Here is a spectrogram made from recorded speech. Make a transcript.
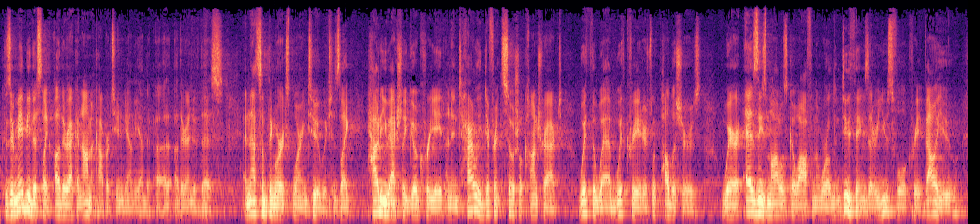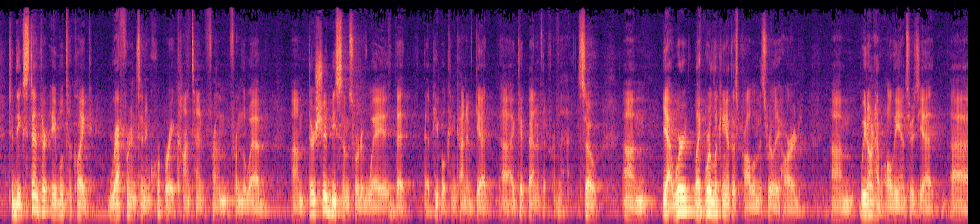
because there may be this like other economic opportunity on the other, uh, other end of this. And that's something we're exploring too which is like how do you actually go create an entirely different social contract with the web with creators with publishers where as these models go off in the world and do things that are useful create value to the extent they're able to like reference and incorporate content from from the web um, there should be some sort of way that that people can kind of get uh, get benefit from that. So yeah, we're like we're looking at this problem. It's really hard. Um, we don't have all the answers yet. Uh,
